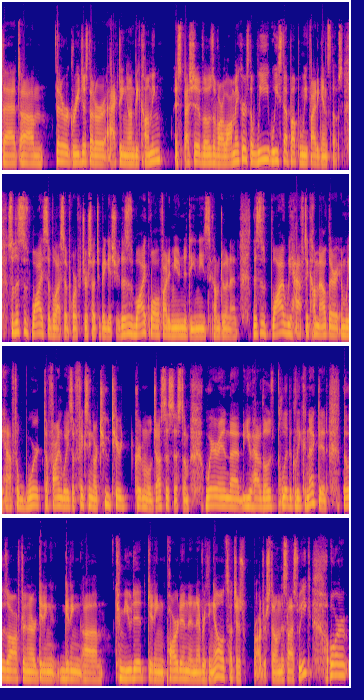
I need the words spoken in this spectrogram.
that um, that are egregious, that are acting unbecoming especially of those of our lawmakers, that we we step up and we fight against those. So this is why civil asset forfeiture is such a big issue. This is why qualified immunity needs to come to an end. This is why we have to come out there and we have to work to find ways of fixing our two-tiered criminal justice system, wherein that you have those politically connected, those often are getting getting um, commuted, getting pardoned and everything else, such as Roger Stone this last week, or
